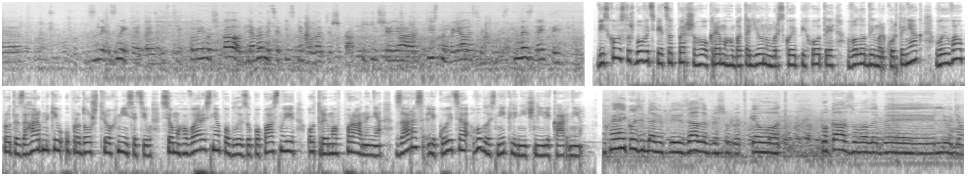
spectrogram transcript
е, зниклий безвісті. Коли його шукала, для мене ця пісня була тяжка, тому що я дійсно боялася не знайти. Військовослужбовець 501-го окремого батальйону морської піхоти Володимир Куртиняк воював проти загарбників упродовж трьох місяців. 7 вересня поблизу Попасної отримав поранення. Зараз лікується в обласній клінічній лікарні. Хай день приїжджали би, щоб таке от показували би людям.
